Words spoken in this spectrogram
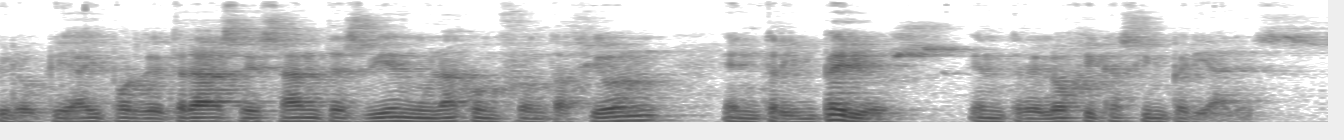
que lo que hay por detrás es antes bien una confrontación entre imperios, entre lógicas imperiales.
